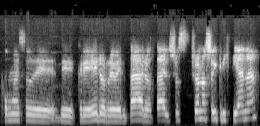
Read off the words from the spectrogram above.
como eso de, de creer o reventar o tal. Yo no soy cristiana,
